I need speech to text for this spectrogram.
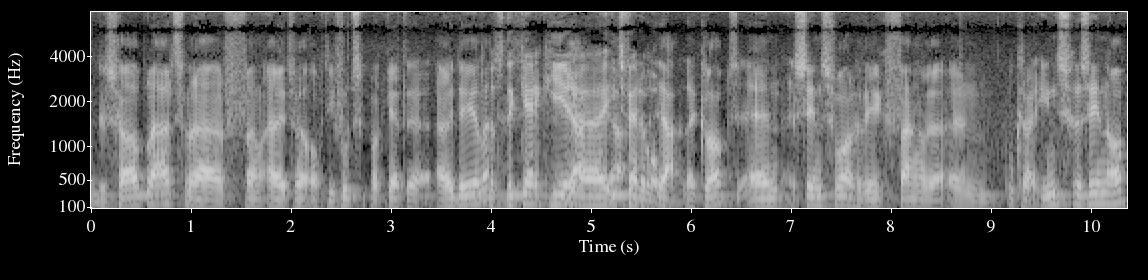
de schuilplaats, waar vanuit we ook die voedselpakketten uitdelen. Dat is de kerk hier ja, uh, iets verderop. Ja, dat klopt. En sinds vorige week vangen we een Oekraïens gezin op.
